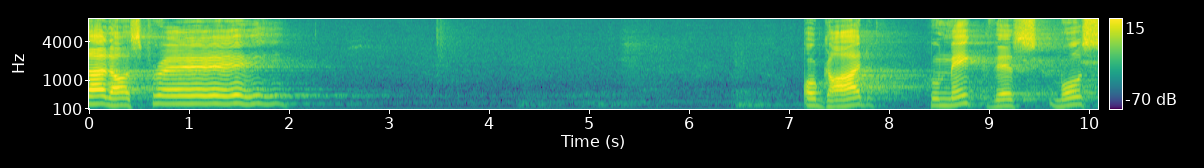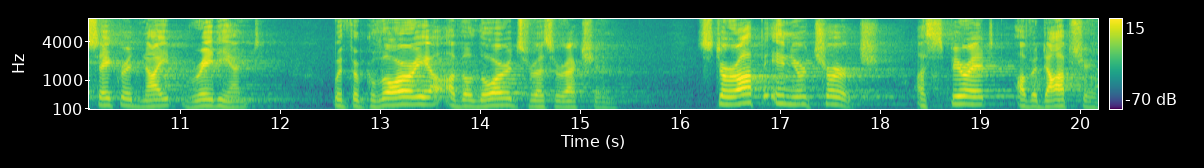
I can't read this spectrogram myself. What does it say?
Let us pray. O God, who make this most sacred night radiant with the glory of the Lord's resurrection, stir up in your church a spirit of adoption,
